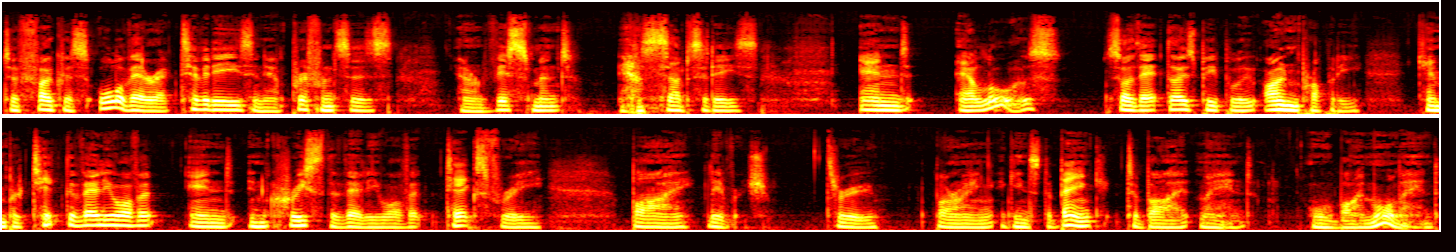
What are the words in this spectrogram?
to focus all of our activities and our preferences, our investment, our subsidies, and our laws so that those people who own property can protect the value of it and increase the value of it tax free by leverage through borrowing against a bank to buy land or buy more land.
